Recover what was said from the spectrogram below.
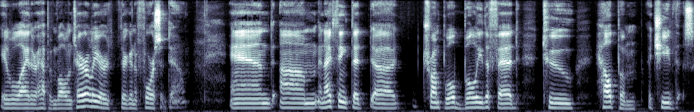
It will either happen voluntarily or they're going to force it down. And um, and I think that uh, Trump will bully the Fed to help him achieve this.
